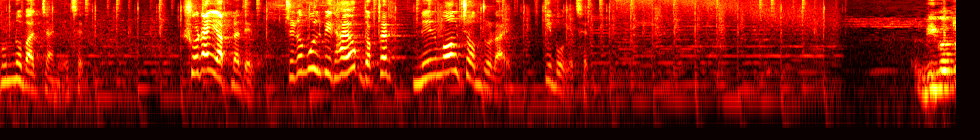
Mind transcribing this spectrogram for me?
ধন্যবাদ জানিয়েছেন। শোনাই আপনাদের, তৃণমূল বিধায়ক ডক্টর নির্মল চন্দ্র রায় কি বলেছেন? বিগত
